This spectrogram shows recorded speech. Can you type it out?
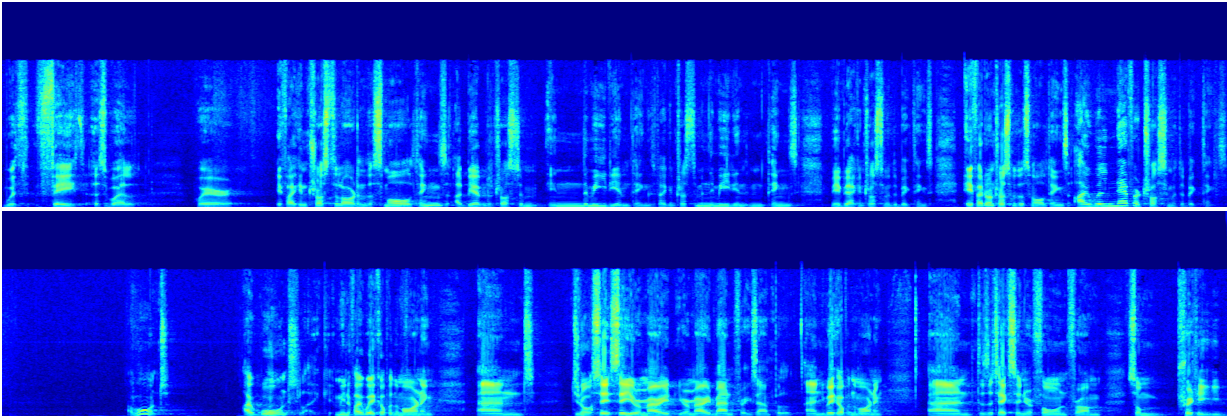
with faith as well, where if I can trust the Lord in the small things, I'll be able to trust Him in the medium things. If I can trust Him in the medium things, maybe I can trust Him with the big things. If I don't trust Him with the small things, I will never trust Him with the big things. I won't. I won't like. I mean, if I wake up in the morning and, you know, say, say you're a married, you're a married man, for example, and you wake up in the morning and there's a text on your phone from some pretty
